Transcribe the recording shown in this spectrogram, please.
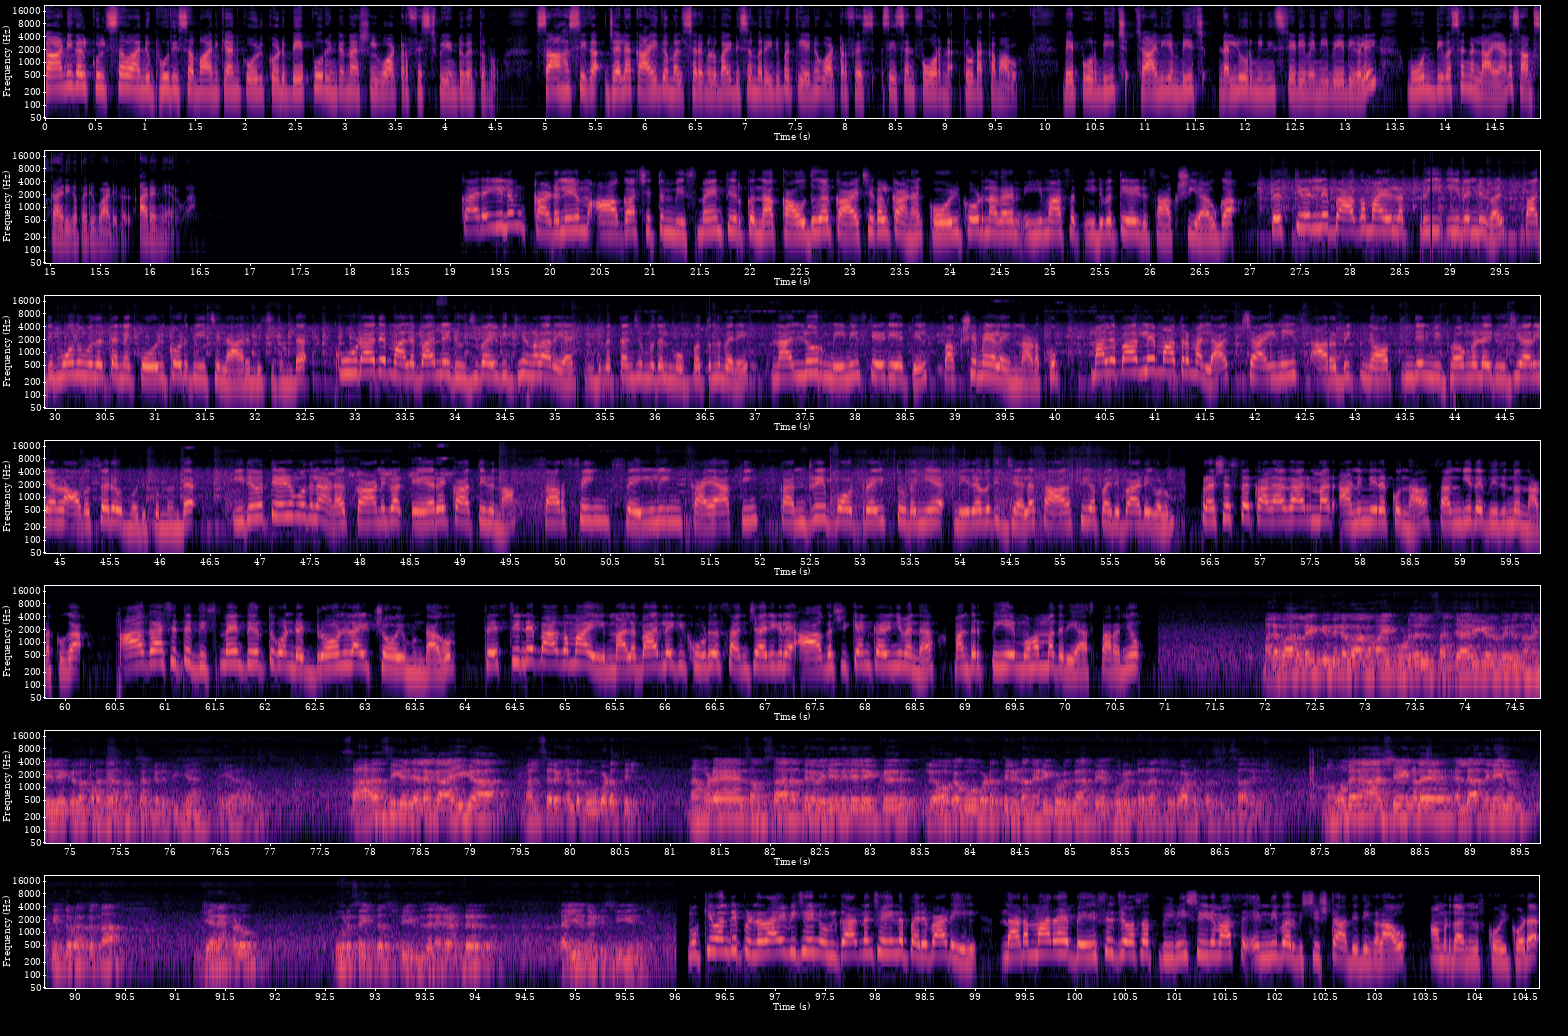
കാണികൾക്ക് ഉത്സവ അനുഭൂതി സമ്മാനിക്കാൻ Kozhikode Beypore international water fest വീണ്ടും എത്തുന്നു. സാഹസിക ജല കായിക മത്സരങ്ങളുമായി ഡിസംബർ ഇരുപത്തിയേഴിന് വാട്ടർ ഫെസ്റ്റ് സീസൺ ഫോറിന് തുടക്കമാകും. Beypore beach Chaliyam beach Nallur mini stadium എന്നീ വേദികളിൽ മൂന്ന് ദിവസങ്ങളിലായാണ് സാംസ്കാരിക പരിപാടികൾ അരങ്ങേറുക. കരയിലും കടലിലും ആകാശത്തും വിസ്മയം തീർക്കുന്ന കൗതുക കാഴ്ചകൾക്കാണ് കോഴിക്കോട് നഗരം ഈ മാസം ഇരുപത്തിയേഴ് സാക്ഷിയാവുക. ഫെസ്റ്റിവലിന്റെ ഭാഗമായുള്ള പ്രീ ഇവന്റുകൾ പതിമൂന്ന് മുതൽ തന്നെ കോഴിക്കോട് ബീച്ചിൽ ആരംഭിച്ചിട്ടുണ്ട്. കൂടാതെ മലബാറിന്റെ രുചി വൈവിധ്യങ്ങൾ അറിയാൻ ഇരുപത്തഞ്ച് മുതൽ മുപ്പത്തൊന്ന് വരെ നല്ലൂർ മിനി സ്റ്റേഡിയത്തിൽ ഭക്ഷ്യമേളയും നടക്കും. മലബാറിലെ മാത്രമല്ല ചൈനീസ് അറബിക് നോർത്ത് ഇന്ത്യൻ വിഭവങ്ങളുടെ രുചി അറിയാനുള്ള അവസരവും ഒരുക്കുന്നുണ്ട്. ഇരുപത്തിയേഴ് മുതലാണ് കാണികൾ ഏറെ കാത്തിരുന്ന surfing sailing kayaking country boat race തുടങ്ങിയ നിരവധി ജലസാഹസിക പരിപാടികളും പ്രശസ്ത കലാകാരന്മാർ അണിനിരക്കുന്ന സംഗീത വിരുന്നും നടക്കുക. ആകാശത്ത് വിസ്മയം തീർത്തുകൊണ്ട് ഡ്രോൺ ലൈറ്റ് ഷോയും ഉണ്ടാകും. ഫെസ്റ്റിന്റെ ഭാഗമായി മലബാറിലേക്ക് കൂടുതൽ സഞ്ചാരികളെ ആകർഷിക്കാൻ കഴിഞ്ഞുവെന്ന് മന്ത്രി പി എ മുഹമ്മദ് റിയാസ് പറഞ്ഞു. മലബാറിലേക്ക് ഇതിന്റെ ഭാഗമായി കൂടുതൽ സഞ്ചാരികൾ വരുന്ന നിലയിലേക്കുള്ള പ്രചരണം സംഘടിപ്പിക്കാൻ തയ്യാറാവും സാഹസിക ജലകായിക മത്സരങ്ങളുടെ ഭൂപടത്തിൽ നമ്മുടെ സംസ്ഥാനത്തിന് വലിയ നിലയിലേക്ക് ലോക ഭൂപടത്തിൽ ഇടം നേടിക്കൊടുക്കാൻ ബേപ്പൂർ ഇന്റർനാഷണൽ വാട്ടർ ഫെസ്റ്റിന് സാധിച്ചു. നൂതന ആശയങ്ങളെ എല്ലാ നിലയിലും പിന്തുണക്കുന്ന ജനങ്ങളും ടൂറിസം ഇൻഡസ്ട്രിയും ഇതിനെ രണ്ട് കയ്യും നീട്ടി സ്വീകരിച്ചു. മുഖ്യമന്ത്രി പിണറായി വിജയൻ ഉദ്ഘാടനം ചെയ്യുന്ന പരിപാടിയിൽ നടന്മാരായ ബേസിൽ ജോസഫ് വിനീത് ശ്രീനിവാസ് എന്നിവർ വിശിഷ്ടാതിഥികളാവും. അമൃത ന്യൂസ് കോഴിക്കോട്.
